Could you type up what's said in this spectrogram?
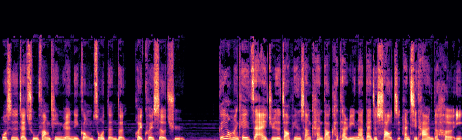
或是在厨房、庭园里工作等等，回馈社区。阁友们可以在 IG 的照片上看到卡塔琳娜带着哨子和其他人的合影，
